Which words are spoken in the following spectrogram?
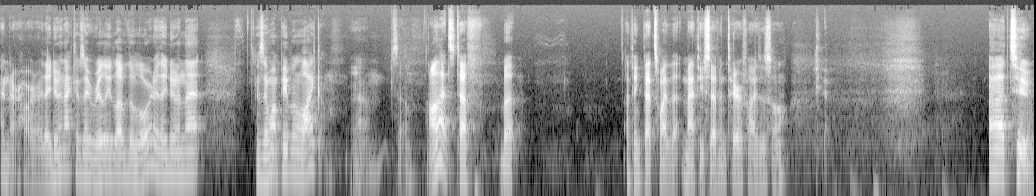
in their heart. Are they doing that because they really love the Lord? Are they doing that because they want people to like them? Um, so all that's tough, but I think that's why that Matthew seven terrifies us all. Uh, two,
